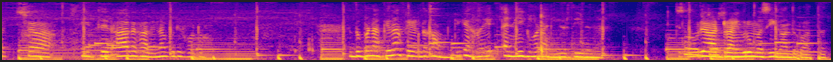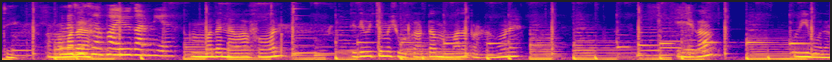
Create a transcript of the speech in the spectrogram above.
ਅੱਛਾ ਇੱਧਰ ਆ ਦਿਖਾ ਦੇਣਾ ਪੂਰੀ ਫੋਟੋ ਤੂੰ ਬਣਾ ਕੇ ਨਾ ਫੇਰ ਦਿਖਾਉਂਗੀ ਠੀਕ ਹੈ? ਹਜੇ ਇੰਨੀ ਕੁ ਬਣਾਈ ਵਰਤੀ ਇਹਦੇ ਨਾਲ। ਤੇ ਪੂਰਾ ਡਰਾਇੰਗ ਰੂਮ ਅਸੀਂ ਗੰਦ ਪਾਤਾ ਤੇ ਮੰਮਾ ਦਾ ਸਫ਼ਾਈ ਵੀ ਕਰਨੀ ਹੈ। ਮੰਮਾ ਦਾ ਨਵਾਂ ਫੋਨ ਜਿਹਦੇ ਵਿੱਚ ਮੈਂ ਸ਼ੂਟ ਕਰਦਾ ਮੰਮਾ ਦਾ ਪੁਰਾਣਾ ਫੋਨ ਹੈ। ਇਹ ਹੈਗਾ ਵੀਵੋ ਦਾ।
